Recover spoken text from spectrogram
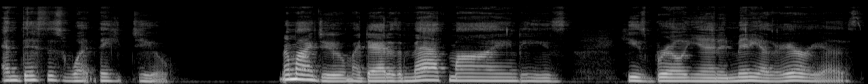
and this is what they do. Now, mind you, my dad is a math mind. He's he's brilliant in many other areas.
